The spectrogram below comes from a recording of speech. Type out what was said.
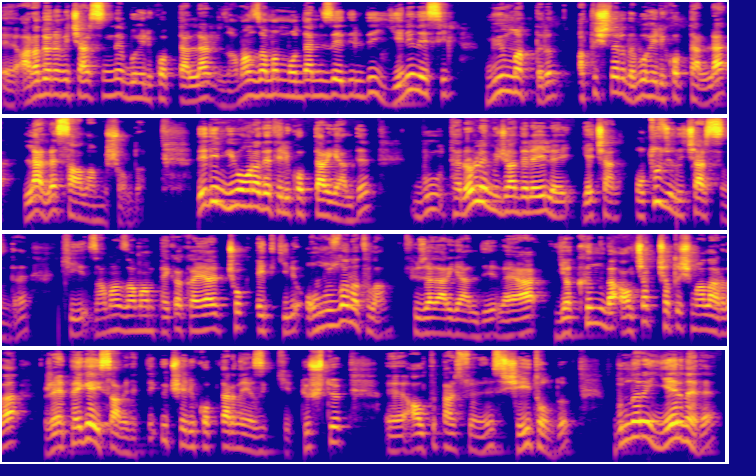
e, ara dönem içerisinde bu helikopterler zaman zaman modernize edildi. Yeni nesil mühimmatların atışları da bu helikopterlerle sağlanmış oldu. Dediğim gibi 10 adet helikopter geldi bu terörle mücadeleyle geçen 30 yıl içerisinde ki zaman zaman PKK'ya çok etkili omuzdan atılan füzeler geldi veya yakın ve alçak çatışmalarda RPG isabet etti. 3 helikopter ne yazık ki düştü. 6 personelimiz şehit oldu. Bunların yerine de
